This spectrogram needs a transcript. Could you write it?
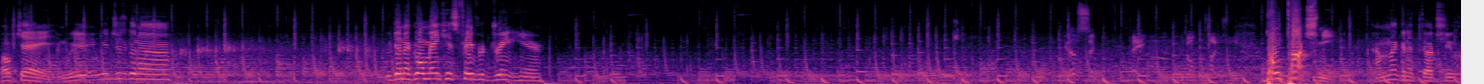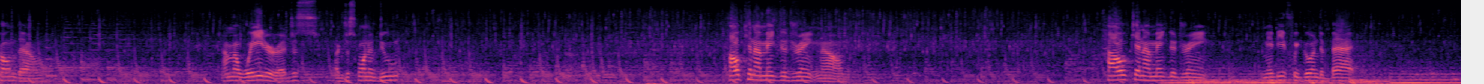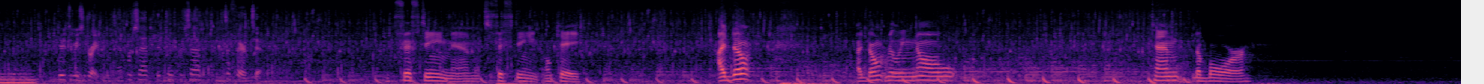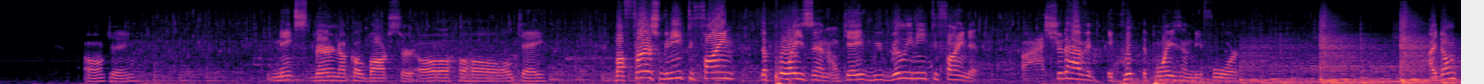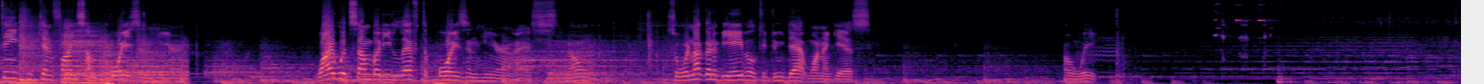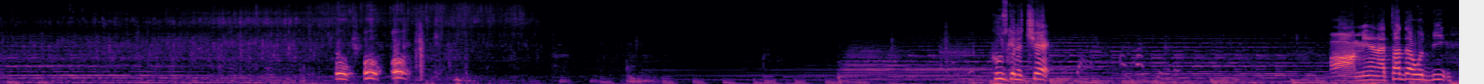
Okay, we we're just gonna we're gonna go make his favorite drink here. You have sick. Hey, don't touch me. Don't touch me! I'm not gonna touch you, calm down. I'm a waiter, I just I just wanna do How can I make the drink now? How can I make the drink? Maybe if we go in the back. Give it to me straight. 10%, 15%? It's a fair tip. 15, man. It's 15. Okay. I don't... I don't really know... 10 the boar. Oh, okay. Mix bare knuckle boxer. Oh, okay. But first, we need to find the poison, okay? We really need to find it. I should have equipped the poison before. I don't think we can find some poison here. Why would somebody left the poison here? I, you know. So we're not gonna be able to do that one, I guess. Oh, wait. Oh, oh, oh! Who's gonna check? Oh man, I thought that would be...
